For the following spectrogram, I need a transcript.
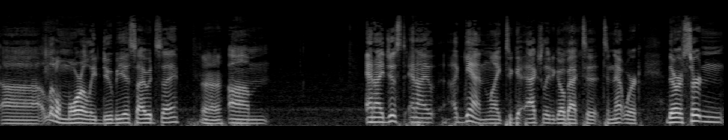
uh, a little morally dubious, I would say. Uh huh. Um, and I just and I again like to go, actually to go back to, to network. There are certain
